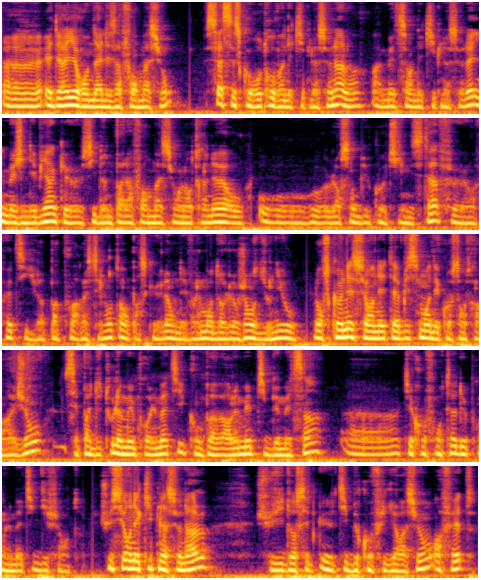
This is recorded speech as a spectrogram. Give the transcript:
Euh, et derrière, on a les informations, ça, c'est ce qu'on retrouve en équipe nationale. Hein. Un médecin en équipe nationale, imaginez bien que s'il donne pas l'information à l'entraîneur ou, ou l'ensemble du coaching staff, euh, en fait, il va pas pouvoir rester longtemps parce que là, on est vraiment dans l'urgence du haut niveau. Lorsqu'on est sur un établissement déconcentré en région, c'est pas du tout la même problématique. On peut avoir le même type de médecin euh, qui est confronté à deux problématiques différentes. Je suis sur une équipe nationale, je suis dans ce type de configuration. En fait,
